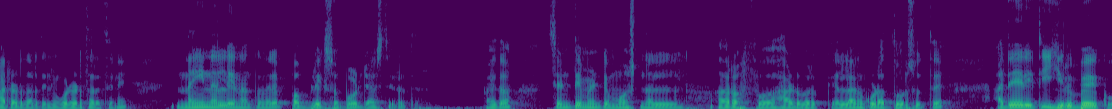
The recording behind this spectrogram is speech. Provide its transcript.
ಮಾತಾಡ್ತಾ ಇರ್ತೀನಿ, ಓಡಾಡ್ತಾ ಇರ್ತೀನಿ. ನೈನಲ್ಲಿ ಏನಾಗ್ತಂದರೆ ಪಬ್ಲಿಕ್ ಸಪೋರ್ಟ್ ಜಾಸ್ತಿ ಇರುತ್ತೆ. ಆಯಿತಾ? Sentiment emotional rough hard work ಎಲ್ಲನೂ ಕೂಡ ತೋರಿಸುತ್ತೆ. ಅದೇ ರೀತಿ ಇರಬೇಕು.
